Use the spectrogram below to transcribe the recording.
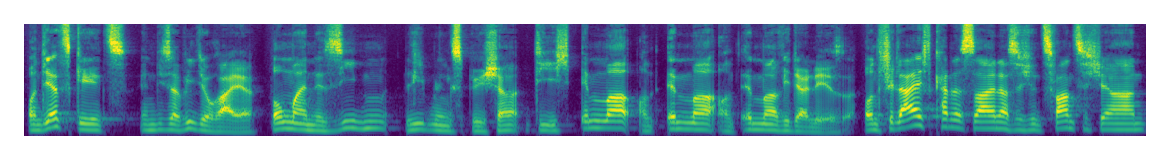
Und jetzt geht's in dieser Videoreihe um meine sieben Lieblingsbücher, die ich immer und immer und immer wieder lese. Und vielleicht kann es sein, dass ich in 20 Jahren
